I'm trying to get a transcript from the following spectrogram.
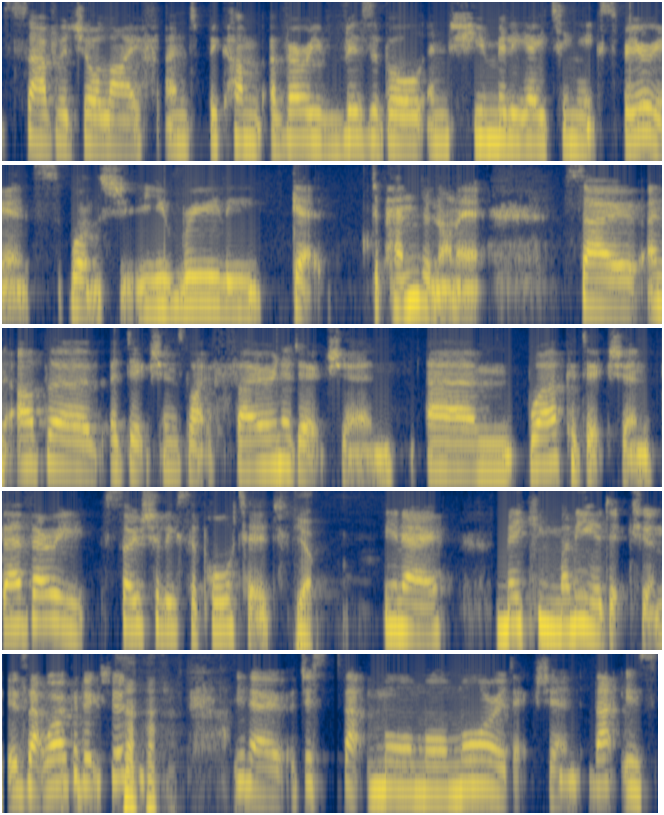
savage your life and become a very visible and humiliating experience once you really get dependent on it. So, and other addictions like phone addiction, um, work addiction, they're very socially supported. Yep you know, making money addiction. Is that work addiction? you know, just that more, more, more addiction. That is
